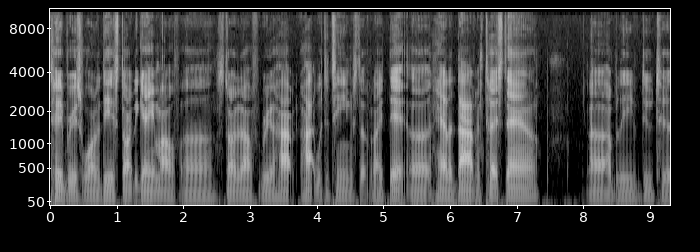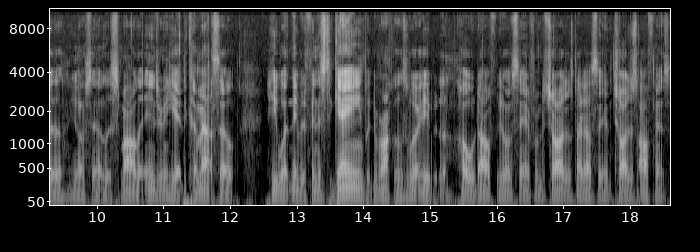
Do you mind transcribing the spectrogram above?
Teddy Bridgewater did start the game off. Uh, started off real hot, hot with the team and stuff like that. Uh, had a diving touchdown. Uh, I believe due to you know I'm saying a little smaller injury, he had to come out, so he wasn't able to finish the game. But the Broncos were able to hold off. You know I'm saying from the Chargers. Like I was saying, Chargers offense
